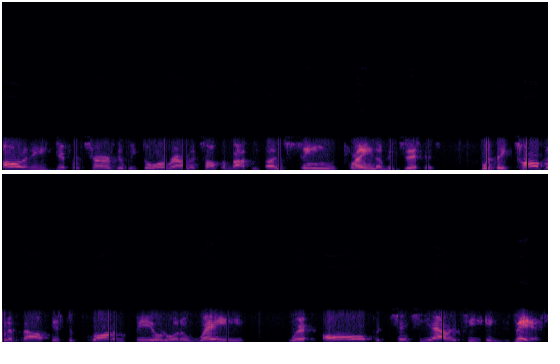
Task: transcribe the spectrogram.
all of these different terms that we throw around and talk about the unseen plane of existence. What they're talking about is the quantum field or the wave where all potentiality exists.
